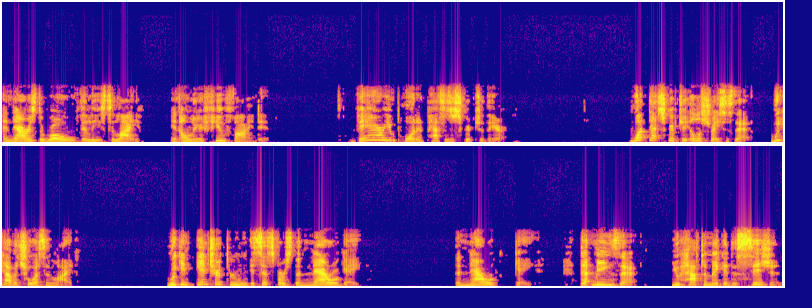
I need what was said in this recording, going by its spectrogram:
and narrow is the road that leads to life, and only a few find it. Very important passage of scripture there. What that scripture illustrates is that we have a choice in life. We can enter through, it says first, the narrow gate the narrow gate. That means that you have to make a decision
